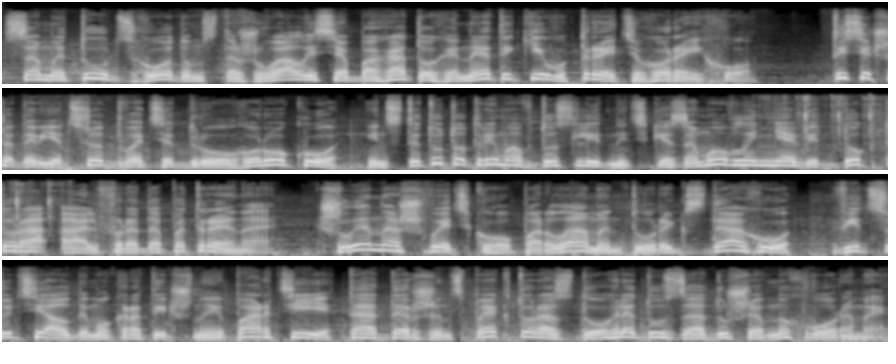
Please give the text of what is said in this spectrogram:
Саме тут згодом стажувалися багато генетиків Третього рейху. 1922 року інститут отримав дослідницьке замовлення від доктора Альфреда Петрена, члена шведського парламенту Риксдагу від соціал-демократичної партії та держінспектора з догляду за душевнохворими.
